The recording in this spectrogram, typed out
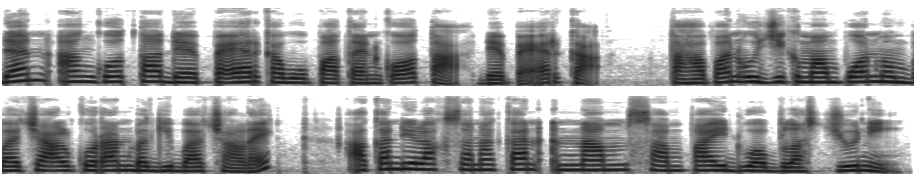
dan anggota DPR Kabupaten Kota DPRK. Tahapan uji kemampuan membaca Al-Quran bagi bacalek akan dilaksanakan 6 sampai 12 Juni.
